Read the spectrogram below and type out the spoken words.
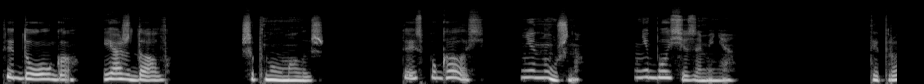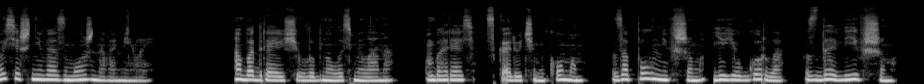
«Ты долго», «Я ждал», — шепнул малыш. «Ты испугалась? Не нужно. Не бойся за меня». «Ты просишь невозможного, милый». Ободряюще улыбнулась Милана, борясь с колючим комом, заполнившим ее горло, сдавившим,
